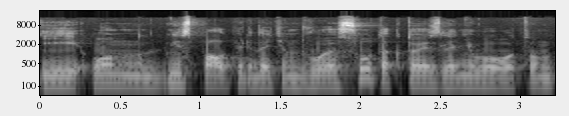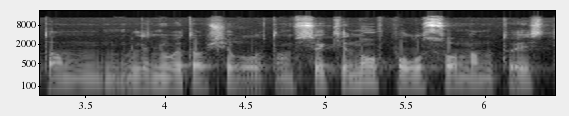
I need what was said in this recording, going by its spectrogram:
И он не спал перед этим двое суток, то есть для него вот он там, для него это вообще было там все кино в полусонном, то есть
